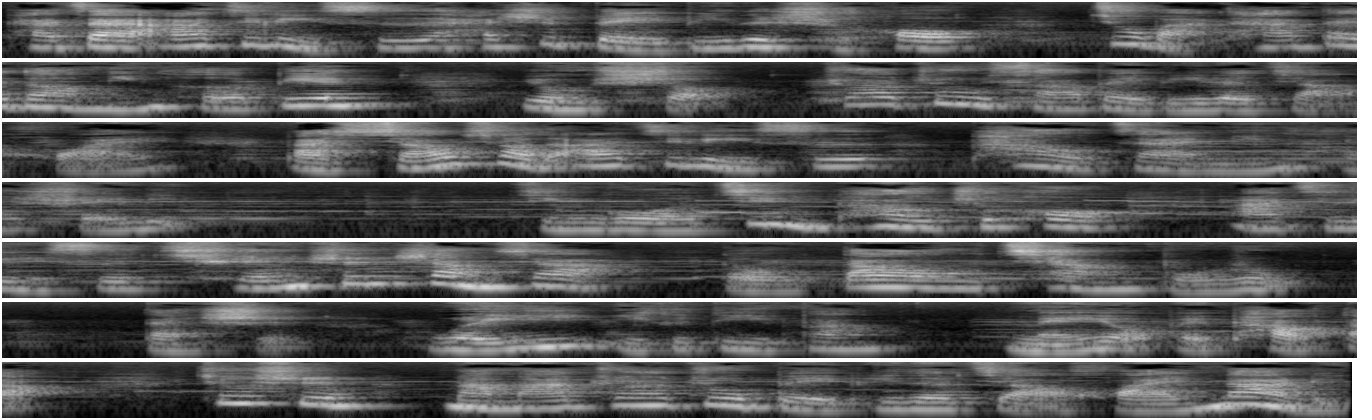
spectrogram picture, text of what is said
她在阿基里斯还是 baby 的时候，就把他带到冥河边，用手抓住小 baby 的脚踝，把小小的阿基里斯泡在冥河水里。经过浸泡之后，阿基里斯全身上下都刀枪不入，但是唯一一个地方。没有被泡到，就是妈妈抓住 baby 的脚踝那里，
